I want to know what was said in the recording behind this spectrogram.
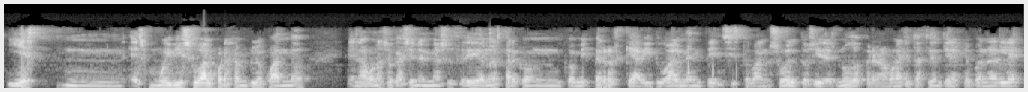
Y es, mm, es muy visual, por ejemplo, cuando en algunas ocasiones me ha sucedido no estar con, con mis perros que habitualmente, insisto, van sueltos y desnudos, pero en alguna situación tienes que ponerle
